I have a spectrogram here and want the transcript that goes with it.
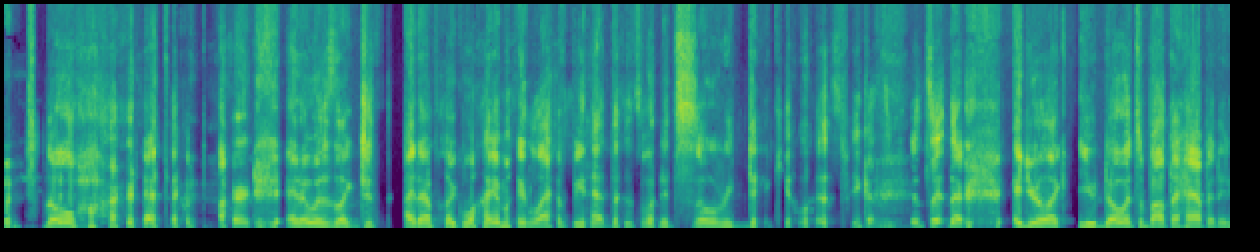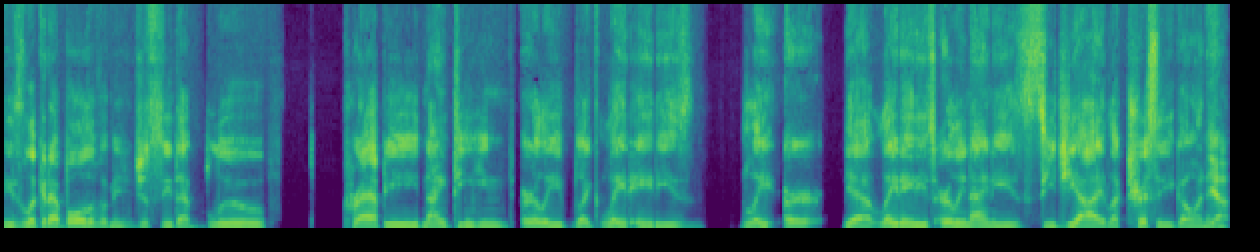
so hard at that part. And it was like just and I'm like, why am I laughing at this when it's so ridiculous? Because it's sitting there and you're like, you know it's about to happen. And he's looking at both of them, and you just see that blue, crappy 19 early, like late 80s, late or yeah, late 80s, early 90s CGI electricity going in. Yeah.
